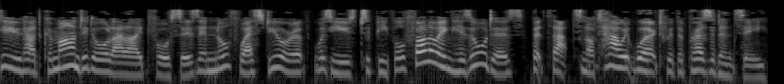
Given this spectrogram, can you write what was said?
II had commanded all Allied forces in Northwest Europe, was used to people following his orders, but that's not how it worked with the presidency.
